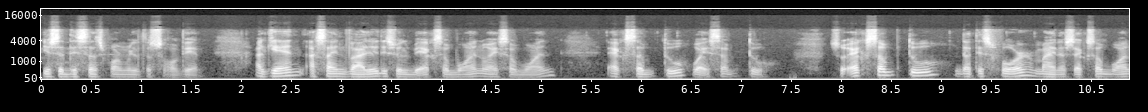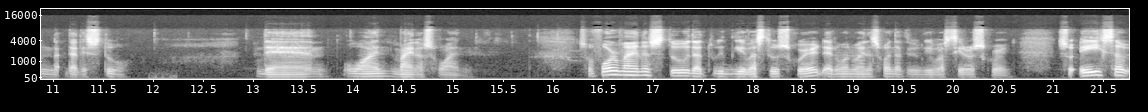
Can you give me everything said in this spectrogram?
use the distance formula to solve it. Again, assigned value, this will be x sub 1, y sub 1, x sub 2, y sub 2. So x sub 2, that is 4, minus x sub 1, that is 2. Then 1 minus 1. So 4 minus 2, that would give us 2 squared, and 1 minus 1, that will give us 0 squared. So a sub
